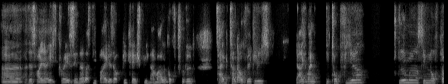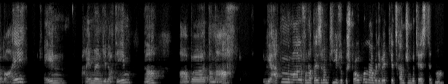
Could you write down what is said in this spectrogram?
äh, das war ja echt crazy, ne? dass die beide auch PK spielen, haben wir alle Kopf geschüttelt. Zeigt halt auch wirklich, ja, ich meine, die Top 4 Stürmer sind noch dabei, Kane, Hyman, je nachdem, ja, aber danach, wir hatten mal von einer besseren Tiefe gesprochen, aber die wird jetzt ganz schön getestet, ne?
